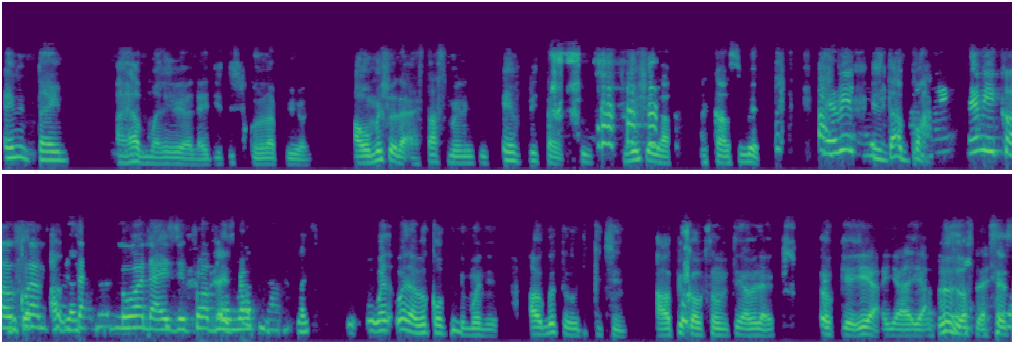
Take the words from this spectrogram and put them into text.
Anytime I have malaria like this, this corona period, I will make sure that I start smelling things every time to, to make sure that I can smell. Be like, Is that bad? let me confirm I'm that like- I'm not the one that is the problem right now. Like When when I wake up in the morning, I'll go to the kitchen. I'll pick up something. I'll be like, okay, yeah, yeah, yeah. I've lost my sense.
